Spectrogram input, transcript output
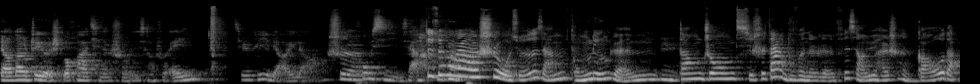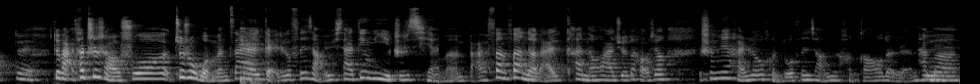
聊到这个这个话题的时候，就想说，哎。其实可以聊一聊，是呼吸一下。最最重要的是，我觉得咱们同龄人当中，其实大部分的人分享欲还是很高的，对对吧？他至少说，就是我们在给这个分享欲下定义之前，我们把它泛泛的来看的话，觉得好像身边还是有很多分享欲很高的人，他们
